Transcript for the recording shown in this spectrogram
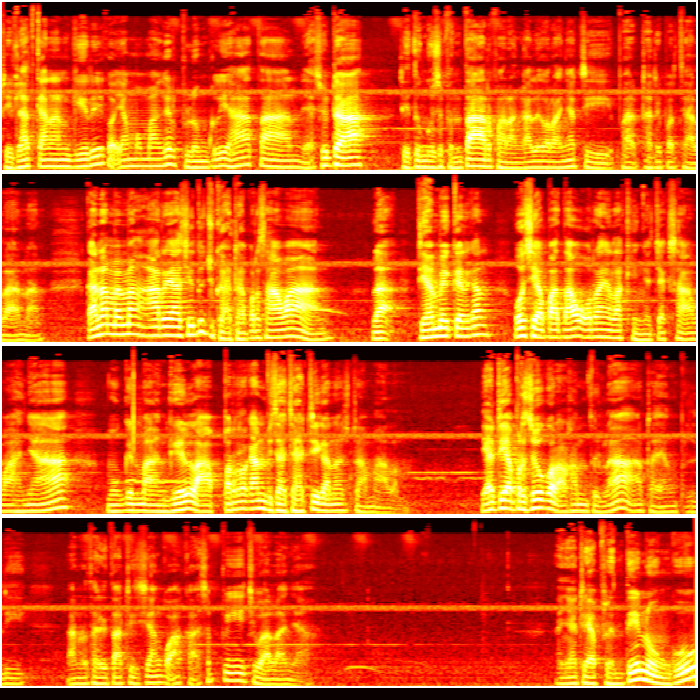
dilihat kanan kiri kok yang memanggil belum kelihatan ya sudah ditunggu sebentar barangkali orangnya di dari perjalanan. Karena memang area situ juga ada persawahan. Lah dia mikir kan oh siapa tahu orang yang lagi ngecek sawahnya mungkin manggil lapar kan bisa jadi karena sudah malam. Ya dia bersyukur alhamdulillah ada yang beli. Karena dari tadi siang kok agak sepi jualannya. Hanya dia berhenti nunggu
